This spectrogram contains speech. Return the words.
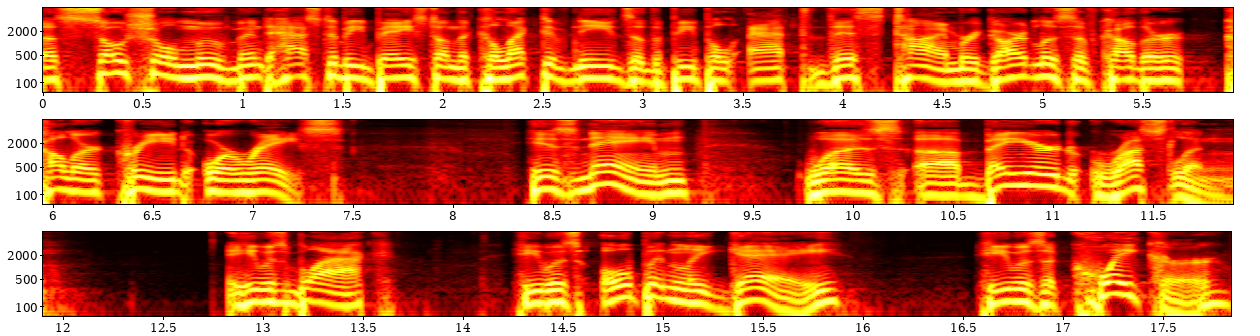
a social movement has to be based on the collective needs of the people at this time, regardless of color, color, creed, or race. His name was uh, Bayard Rustin. He was black. He was openly gay. He was a Quaker.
